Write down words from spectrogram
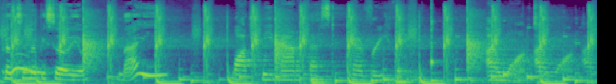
Próximo episodio. Bye. Watch me manifest everything I want. I want.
